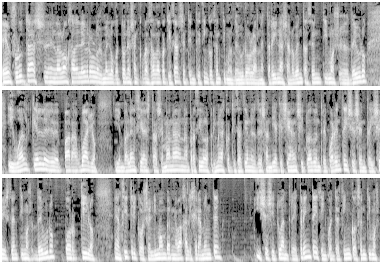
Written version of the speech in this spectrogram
En frutas, en la lonja del Ebro, los melocotones han comenzado a cotizar 75 céntimos de euro, las nectarinas a 90 céntimos eh, de euro, igual que el eh, paraguayo. Y en Valencia esta semana han aparecido las primeras cotizaciones de sandía que se han situado entre 40 y 66 céntimos de euro por kilo. En cítricos, el limón verne baja ligeramente y se sitúa entre 30 y 55 céntimos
